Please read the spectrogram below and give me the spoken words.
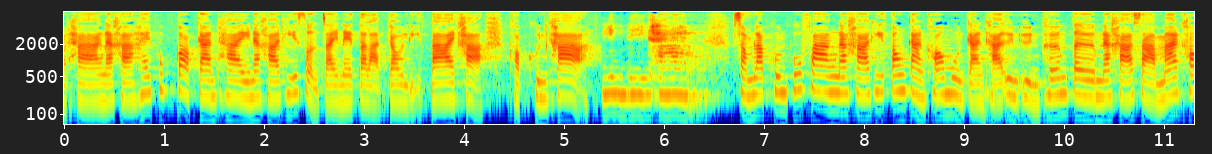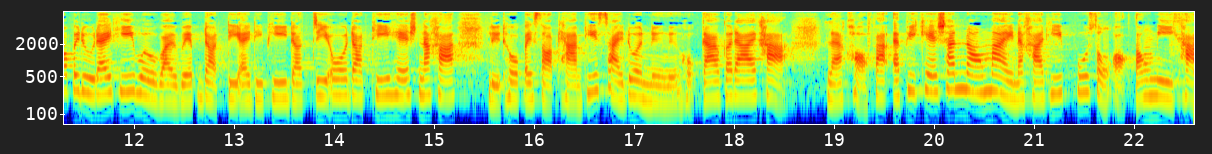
วทางนะคะ ให้ผู้ประกอบการไทยนะคะ ที่สนใจในตลาดเกาหลีใต้ค่ะ ขอบคุณค่ะ ยินดีค่ะสำหรับคุณผู้ฟังนะคะที่ต้องการข้อมูลการค้าอื่นๆ เพิ่มเติมนะคะ สามารถเข้าไปดูได้ที่ www.ditp.go.th นะคะ หรือโทรไปสอบถามที่สายด่วน 1169 ก็ได้ค่ะและขอฝากแอปพลิเคชันน้องใหม่นะคะ ที่ผู้ส่งออกต้องมีค่ะ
